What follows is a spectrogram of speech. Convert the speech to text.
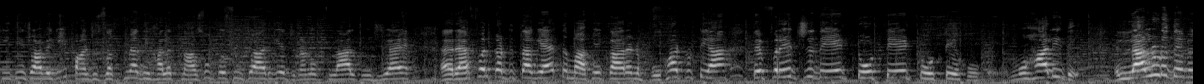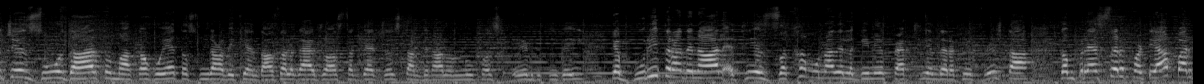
ਕੀਤੀ ਜਾਵੇਗੀ। ਪੰਜ ਜ਼ਖਮੀਆਂ ਦੀ ਹਾਲਤ ਨਾਜ਼ੁਕ ਦੱਸੀ ਜਾ ਰਹੀ ਹੈ, ਜਿਨ੍ਹਾਂ ਨੂੰ ਫਿਲਹਾਲ ਪੀਜੀਆਈ ਰੈਫਰ ਕਰ ਦਿੱਤਾ ਗਿਆ ਹੈ। ਧਮਾਕੇ ਕਾਰਨ ਬੂਹਾ ਟੁੱਟਿਆ ਤੇ ਫ੍ਰਿਜ ਦੇ ਟੋਟੇ ਟੋਟੇ ਹੋ ਗਏ। ਮੋਹਾਲੀ ਦੇ ਲਾਲੂੜ ਦੇ ਵਿੱਚ ਜ਼ੋਰਦਾਰ ਧਮਾਕਾ ਹੋਇਆ। ਤਸਵੀਰਾਂ ਵੇਖ ਕੇ ਅੰਦਾਜ਼ਾ ਲਗਾਇਆ ਜਾ ਸਕਦਾ ਹੈ, ਜਿਸ ਢੰਗ ਦੇ ਨਾਲ ਉਹਨਾਂ ਨੂੰ ਫਸਟ ਏਡ ਦਿੱਤੀ ਗਈ ਕਿ ਬੁਰੀ ਤਰ੍ਹਾਂ ਦੇ ਨਾਲ ਇੱਥੇ ਜ਼ਖਮ ਉਹਨਾਂ ਦੇ ਲੱਗੇ ਨੇ ਫੈਕਟਰੀ ਅੰਦਰ ਰੱਖੇ ਫ੍ਰਿਜ ਦਾ ਕੰਪਰੈਸਰ ਫਟਿਆ। ਪਰ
